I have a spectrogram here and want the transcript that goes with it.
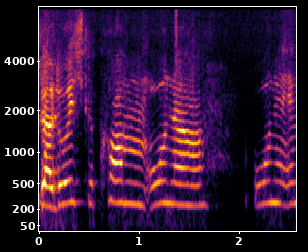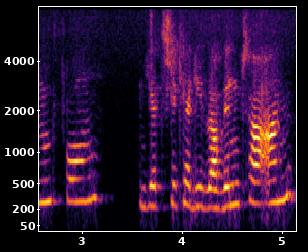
da durchgekommen ohne, ohne Impfung. Und jetzt steht ja dieser Winter an.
